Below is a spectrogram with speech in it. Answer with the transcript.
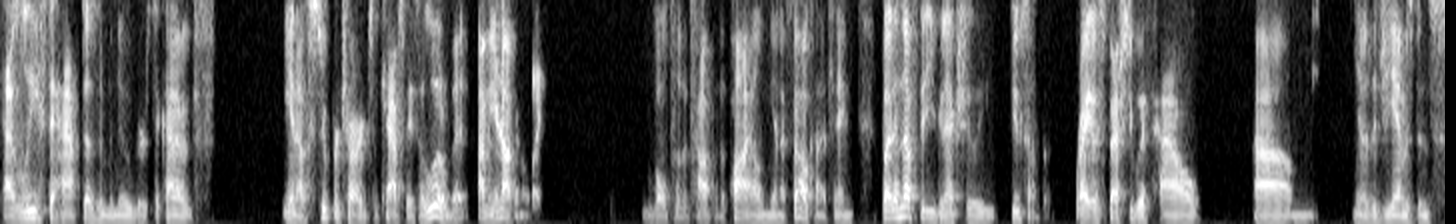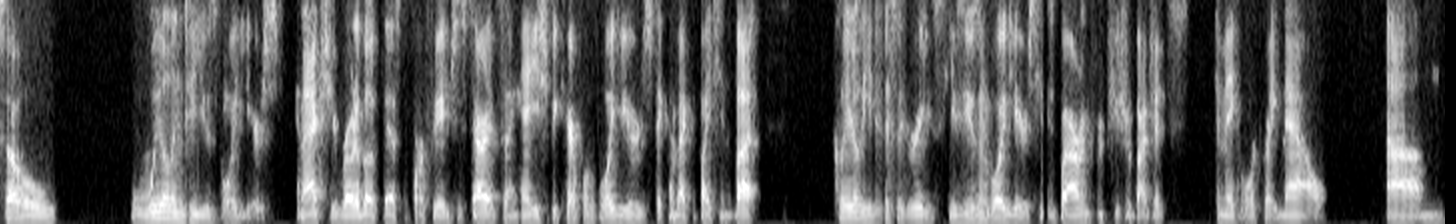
at least a half dozen maneuvers to kind of you know, supercharge the cap space a little bit. I mean, you're not going to like vault to the top of the pile in the NFL kind of thing, but enough that you can actually do something, right? Especially with how, um, you know, the GM has been so willing to use void years. And I actually wrote about this before free agency started, saying, "Hey, you should be careful with void years; they come back to bite you in the butt." Clearly, he disagrees. He's using void years. He's borrowing from future budgets to make it work right now. Um,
